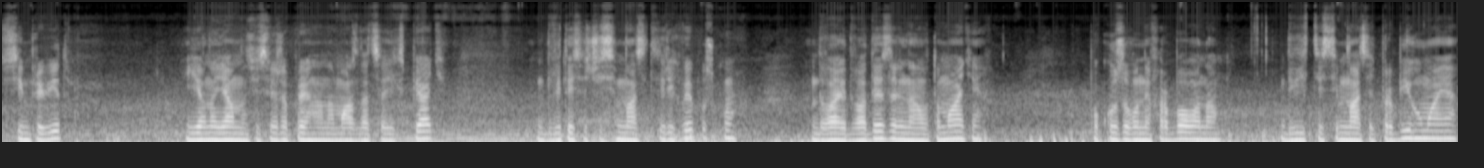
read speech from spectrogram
Всім привіт! Є в наявності свіжа пригнана Mazda CX5 2017 рік випуску 2.2 дизель на автоматі. По кузову не фарбована. 217 пробігу має.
